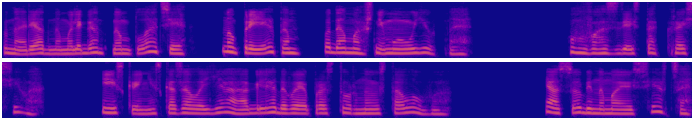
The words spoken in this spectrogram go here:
в нарядном элегантном платье, но при этом по-домашнему уютное. У вас здесь так красиво, искренне сказала я, оглядывая просторную столовую. И особенно мое сердце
